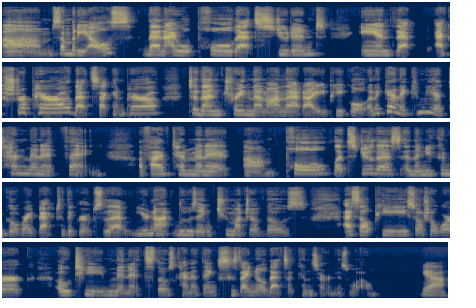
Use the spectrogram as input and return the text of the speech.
um, somebody else, then I will pull that student and that extra para, that second para, to then train them on that IEP goal. And again, it can be a 10 minute thing, a five ten minute um, pull, let's do this. And then you can go right back to the group so that you're not losing too much of those SLP, social work, OT minutes, those kind of things, because I know that's a concern as well. Yeah,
